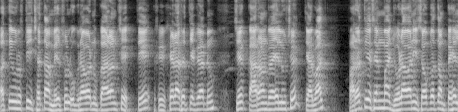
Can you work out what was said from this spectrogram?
અતિવૃષ્ટિ છતાં મહેસૂલ ઉઘરાવાનું કારણ છે તે ખેડા સત્યાગ્રહનું જે કારણ રહેલું છે. ત્યારબાદ, ભારતીય સંઘમાં જોડાવાની સૌપ્રથમ પહેલ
